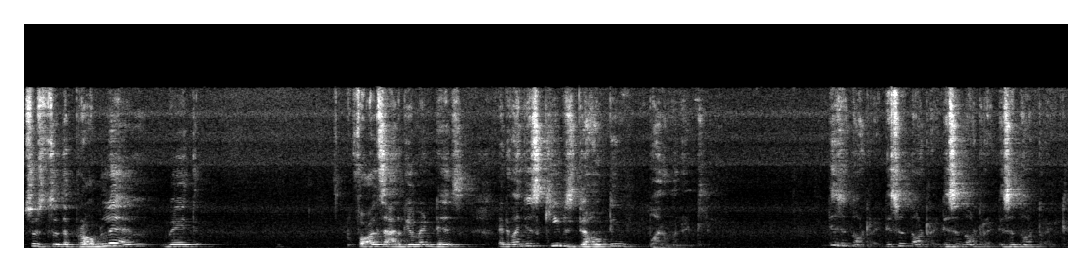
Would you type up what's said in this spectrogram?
So, so the problem with false argument is that one just keeps doubting permanently. This is not right, this is not right, this is not right, this is not right.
